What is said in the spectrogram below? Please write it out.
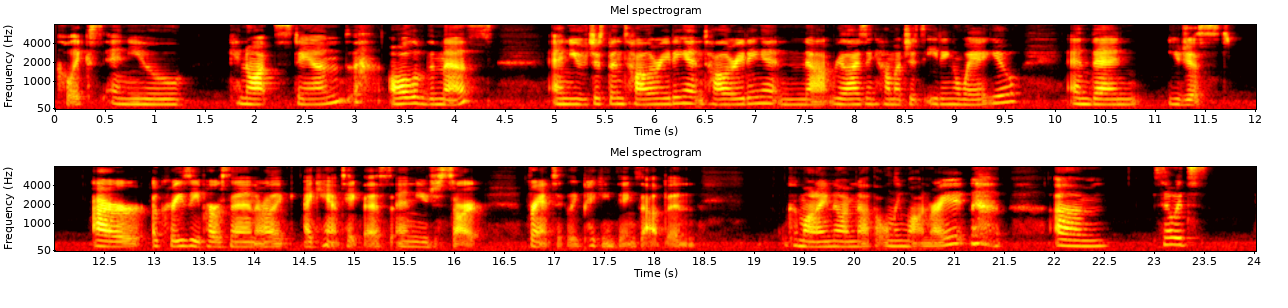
clicks and you cannot stand all of the mess and you've just been tolerating it and tolerating it and not realizing how much it's eating away at you and then you just are a crazy person or like I can't take this and you just start frantically picking things up and come on I know I'm not the only one right? Um so it's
